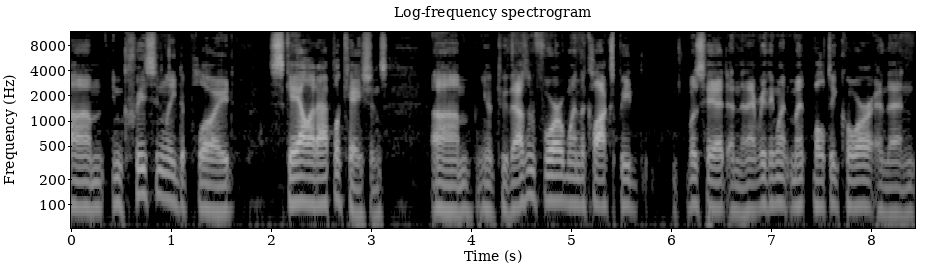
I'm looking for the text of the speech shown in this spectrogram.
um, increasingly deployed scale-out applications. Um, you know, 2004 when the clock speed was hit, and then everything went mu- multi-core, and then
